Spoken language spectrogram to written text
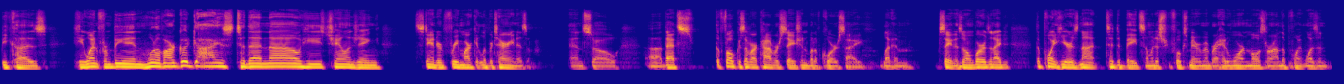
because he went from being one of our good guys to then now he's challenging standard free market libertarianism. And so uh, that's the focus of our conversation. But of course, I let him say it in his own words. And I, the point here is not to debate someone. Just folks may remember I had Warren Mosler on. The point wasn't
